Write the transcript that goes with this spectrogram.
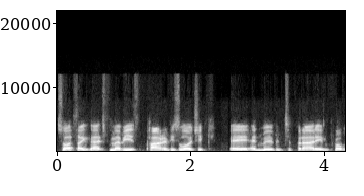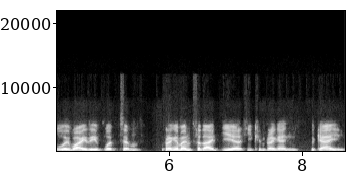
So I think that's maybe part of his logic uh, in moving to Ferrari and probably why they've looked at him, bring him in for that year. He can bring in the guy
